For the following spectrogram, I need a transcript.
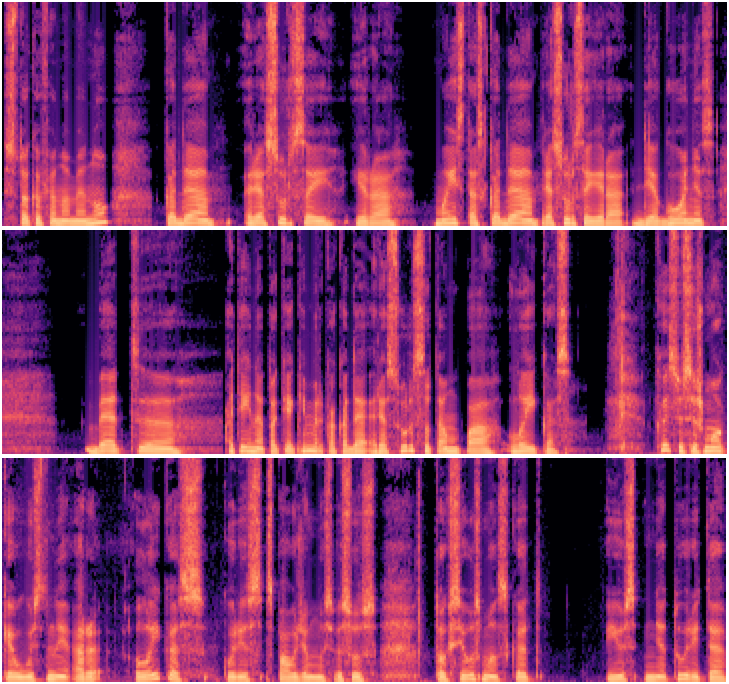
su tokiu fenomenu kada resursai yra maistas kada resursai yra deguonis bet ateina tokia akimirka kada resursu tampa laikas. Kas jus išmokė augustinai ar laikas kuris spaudžia mus visus toks jausmas kad jūs neturite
